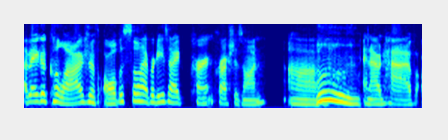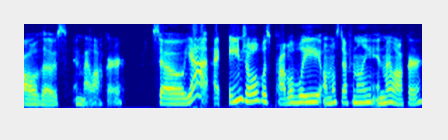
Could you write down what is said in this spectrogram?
I make a collage of all the celebrities I had current crushes on. Um, and I would have all of those in my locker. So yeah, Angel was probably almost definitely in my locker.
